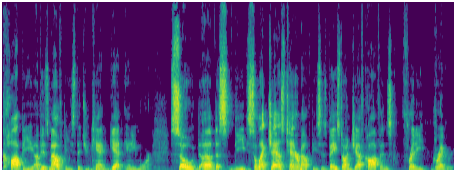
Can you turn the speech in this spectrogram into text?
copy of his mouthpiece that you can't get anymore. So uh, the, the Select Jazz tenor mouthpiece is based on Jeff Coffin's Freddie Gregory.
